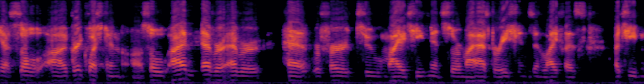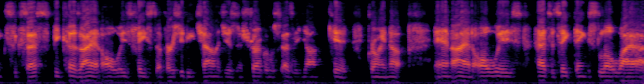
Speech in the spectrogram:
Yeah, so uh, great question. Uh, so I never ever had referred to my achievements or my aspirations in life as achieving success because I had always faced adversity, challenges, and struggles as a young kid growing up, and I had always had to take things slow while I,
